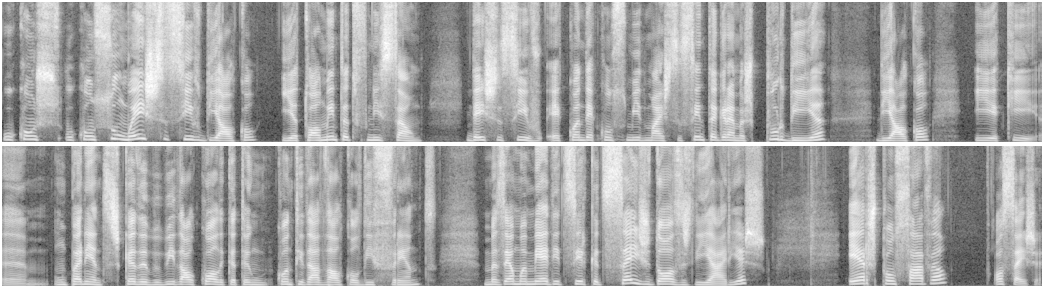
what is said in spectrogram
O, cons o consumo excessivo de álcool, e atualmente a definição de excessivo é quando é consumido mais 60 gramas por dia de álcool, e aqui um, um parênteses, cada bebida alcoólica tem uma quantidade de álcool diferente, mas é uma média de cerca de 6 doses diárias, é responsável, ou seja,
